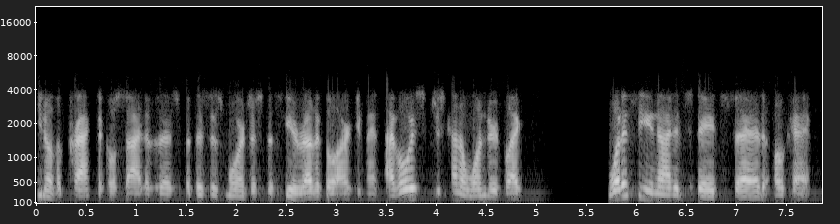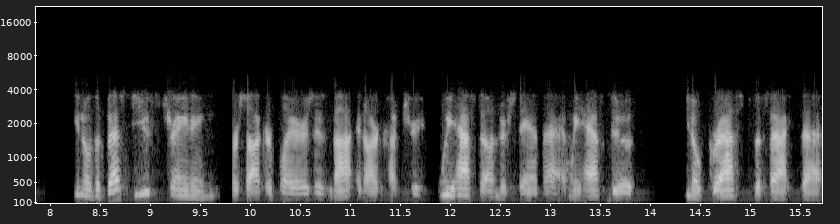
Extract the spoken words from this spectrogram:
you know the practical side of this, but this is more just a theoretical argument. I've always just kind of wondered, like, what if the United States said, okay, you know, the best youth training for soccer players is not in our country. We have to understand that, and we have to you know, grasp the fact that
